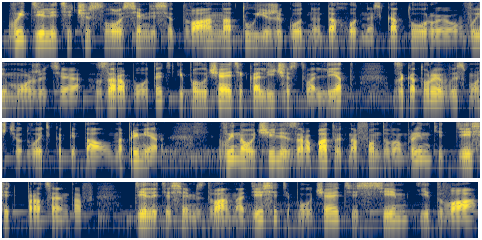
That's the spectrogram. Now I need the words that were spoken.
Вы делите число 72 на ту ежегодную доходность, которую вы можете заработать и получаете количество лет, за которые вы сможете удвоить капитал. Например, вы научились зарабатывать на фондовом рынке 10% делите 72 на 10 и получаете 7,2.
